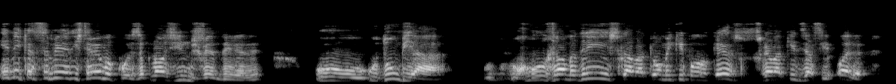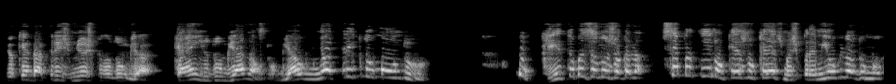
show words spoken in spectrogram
E nem quer saber, isto é a mesma coisa que nós íamos vender o, o Dumbiá o Real Madrid chegava aqui, uma equipa qualquer, chegava aqui e dizia assim: Olha, eu quero dar 3 milhões pelo Dumbiá. Quem? O Dumbiá? Não, o Dumbiá é o melhor trigo do mundo. O quê? Então, mas ele não joga nada. Isso é para ti, não queres, não queres, mas para mim é o melhor do mundo.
